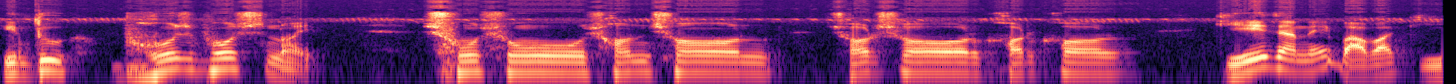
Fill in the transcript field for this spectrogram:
কিন্তু ভোঁস ভোঁস নয়। শোঁ শোঁ শন শন সরসর খড়খড় কে জানে বাবা কি?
